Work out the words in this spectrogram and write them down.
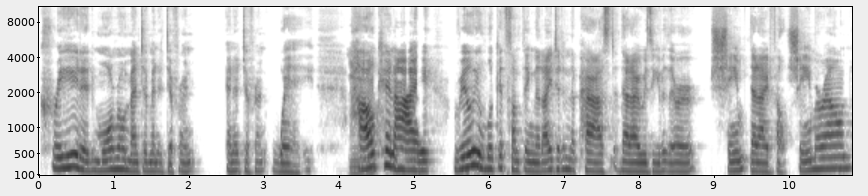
created more momentum in a different in a different way? Mm-hmm. How can I really look at something that I did in the past that I was either shame that I felt shame around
